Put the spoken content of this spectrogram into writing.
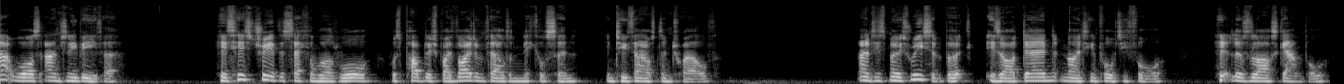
That was Antony Beevor. His History of the Second World War was published by Weidenfeld and Nicolson in 2012. And his most recent book is Ardennes 1944 Hitler's Last Gamble,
